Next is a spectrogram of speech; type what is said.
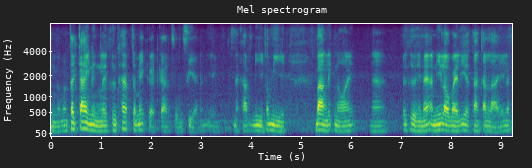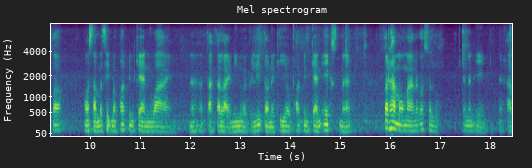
1 มันใกล้ๆ1เลยคือแทบจะไม่เกิดการสูญเสียนั่นเองนะครับ มีก็มีบ้างเล็กน้อยนะก็คือเห็นไหมอันนี้เราแวรี่อัตราการไหล แล้วก็เอาสัมประสิทธิ์มาพอดเป็นแกน y นะอัตราการไหลมีหน่วยเป็นลิตรต่อนาทีเอาพอดเป็นแกน x นะก็ทำออกมาแล้วก็สรุปแค่นั้นเองนะครับ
